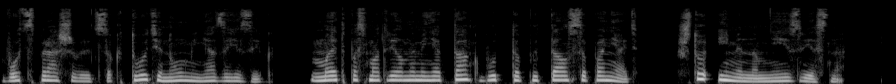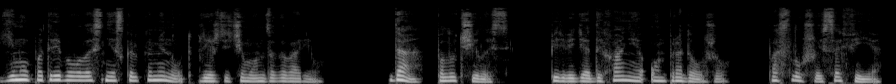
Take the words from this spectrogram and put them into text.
Вот спрашивается, кто тянул меня за язык. Мэт посмотрел на меня так, будто пытался понять, что именно мне известно. Ему потребовалось несколько минут, прежде чем он заговорил. «Да, получилось», — переведя дыхание, он продолжил. «Послушай, София,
